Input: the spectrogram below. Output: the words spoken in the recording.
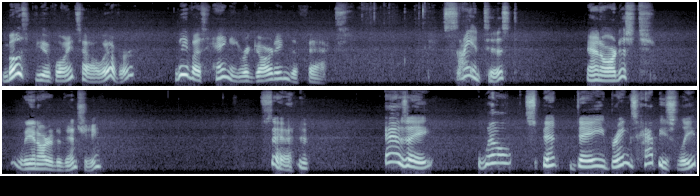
Most viewpoints, however, leave us hanging regarding the facts. Scientist and artist Leonardo da Vinci said, as a well spent day brings happy sleep,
